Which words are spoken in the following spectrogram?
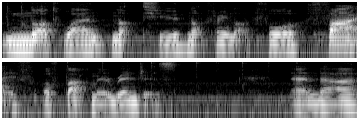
not one, not two, not three, not four, five of Bugman Rangers. And uh,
